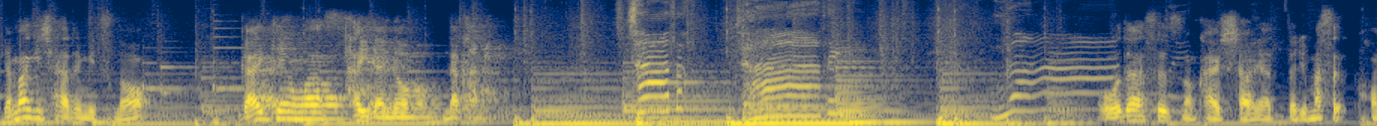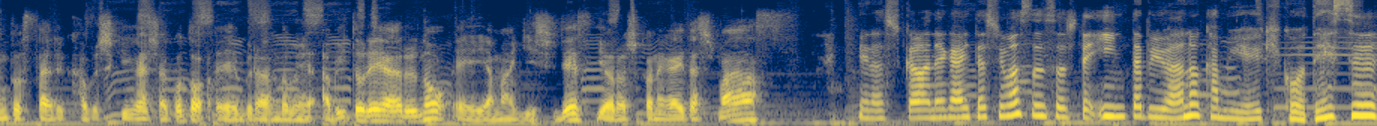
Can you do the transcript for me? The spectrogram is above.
山岸春光の外見は最大の中身。オーダースーツの会社をやっております。フォントスタイル株式会社こと、えー、ブランド名アビトレアルの、えー、山岸です。よろしくお願いいたします。よろしくお願いいたします。そしてインタビュアーの神谷由紀子です。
